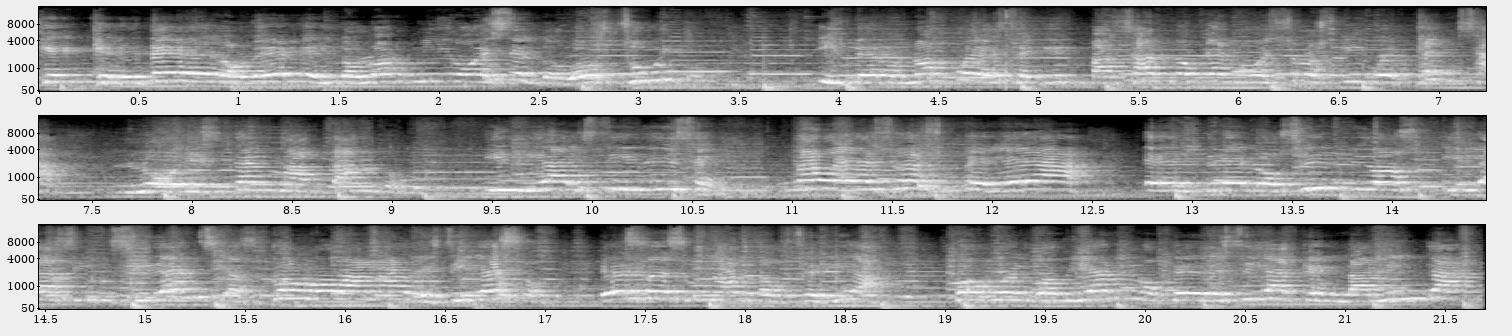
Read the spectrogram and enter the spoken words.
que, le debe doler, el dolor mío es el dolor suyo. Y pero no puede seguir pasando que nuestros tensa lo estén matando. Y de ahí sí dicen, no, eso es pelea entre los indios y las incidencias. ¿Cómo van a decir eso? Eso es una grosería. Como el gobierno que decía que en la minga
